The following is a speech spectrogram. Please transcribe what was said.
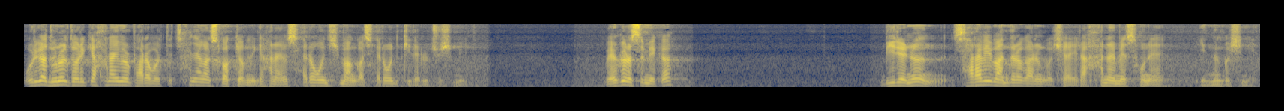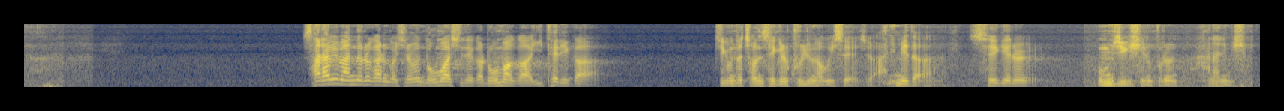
우리가 눈을 돌이켜 하나님을 바라볼 때 찬양할 수밖에 없는 게 하나님의 새로운 희망과 새로운 기대를 주십니다. 왜 그렇습니까? 미래는 사람이 만들어가는 것이 아니라 하나님의 손에 있는 것입니다. 사람이 만들어 가는 것이라면 로마 시대가 로마가 이태리가 지금도 전 세계를 군림하고 있어야죠. 아닙니다. 세계를 움직이시는 분은 하나님이십니다.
